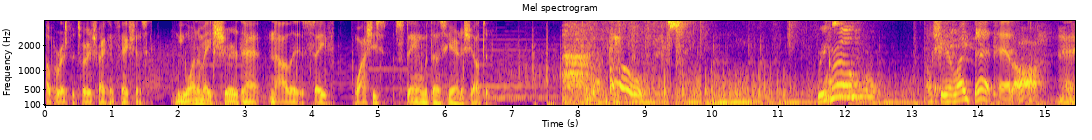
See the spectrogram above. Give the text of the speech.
upper respiratory tract infections. We want to make sure that Nala is safe while she's staying with us here in the shelter. Oh! Regroup! Oh, she didn't like that at all. Hey.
